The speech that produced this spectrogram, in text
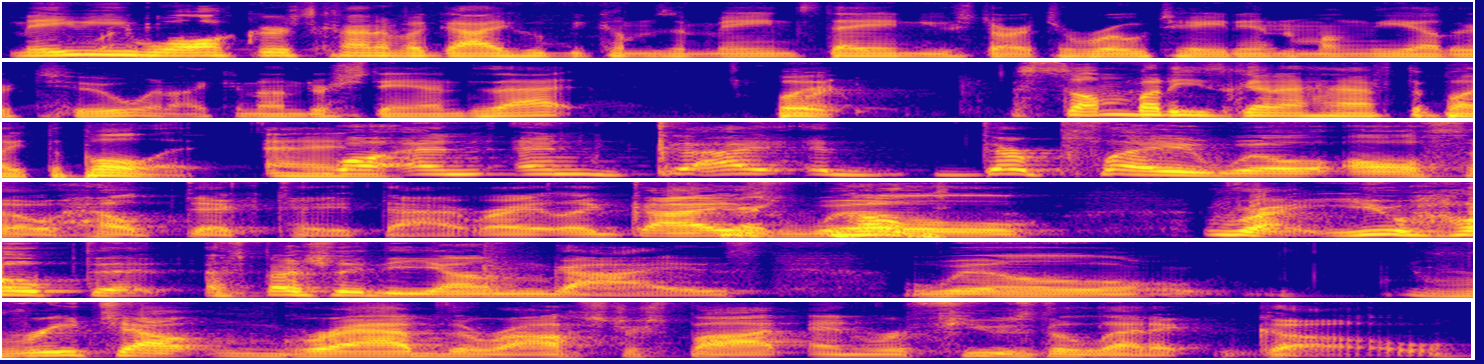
maybe Right. Walker's kind of a guy who becomes a mainstay, and you start to rotate in among the other two, and I can understand that, but. Right. Somebody's gonna have to bite the bullet, and Well, and and guy, their play will also help dictate that, right? Like guys Right, will, right? You hope that, especially the young guys, will reach out and grab the roster spot and refuse to let it go.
